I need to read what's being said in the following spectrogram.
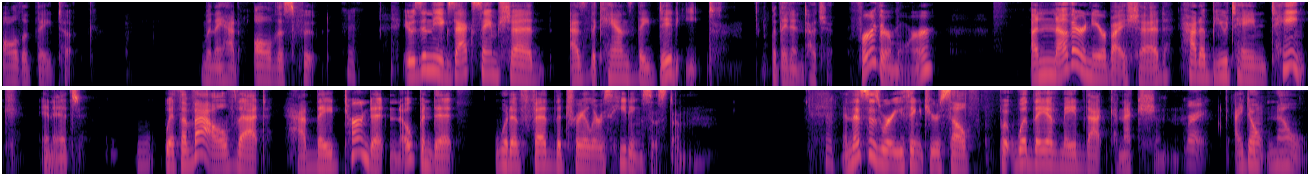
all that they took when they had all this food. Hmm. It was in the exact same shed as the cans they did eat, but they didn't touch it. Furthermore, another nearby shed had a butane tank in it with a valve that, had they turned it and opened it, would have fed the trailer's heating system. And this is where you think to yourself, but would they have made that connection? Right. I don't know.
